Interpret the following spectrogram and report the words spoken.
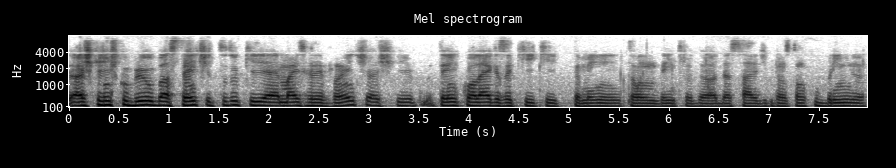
eu acho que a gente cobriu bastante tudo que é mais relevante. Eu acho que tem colegas aqui que também estão dentro da, dessa área de grãos, estão cobrindo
